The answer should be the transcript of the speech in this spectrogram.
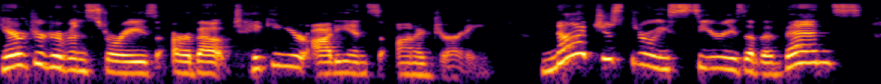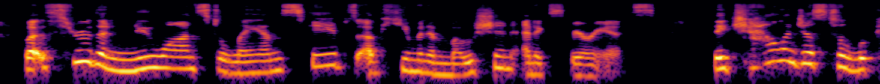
Character driven stories are about taking your audience on a journey, not just through a series of events, but through the nuanced landscapes of human emotion and experience. They challenge us to look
